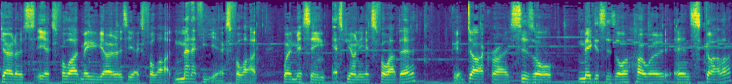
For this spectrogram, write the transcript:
Gyarados EX full art, Mega Gyarados EX full art, Manaphy EX full art. We're missing Espeon EX full art there. We got Darkrai, Scizor, Mega Scizor, Ho-Oh, and Skyla.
